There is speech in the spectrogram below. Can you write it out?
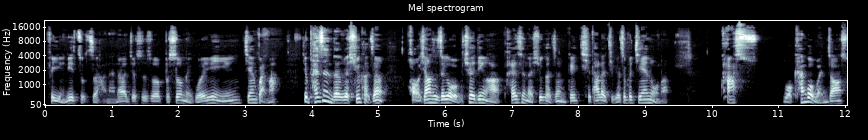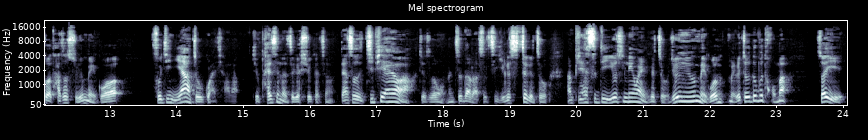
非营利组织哈？难道就是说不受美国运营监管吗？就 Python 的这个许可证好像是这个，我不确定哈。Python 的许可证跟其他的几个是不兼容的，它我看过文章说它是属于美国弗吉尼亚州管辖的，就 Python 的这个许可证。但是 GPL 啊，就是我们知道了是一个是这个州，那 BSD 又是另外一个州，就因为美国每个州都不同嘛，所以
